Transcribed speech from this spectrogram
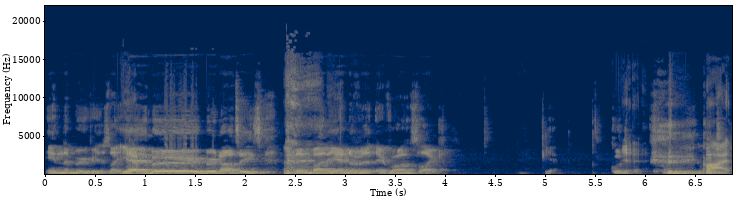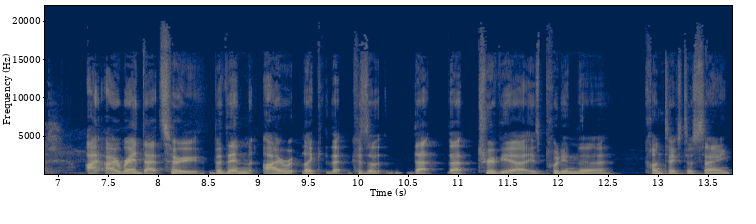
in the movie. It's like, yeah, Yeah. boo, boo Nazis. But then by the end of it, everyone's like, yeah, good. Yeah. good. But I, I read that too. But then I like that because that that trivia is put in the context of saying,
